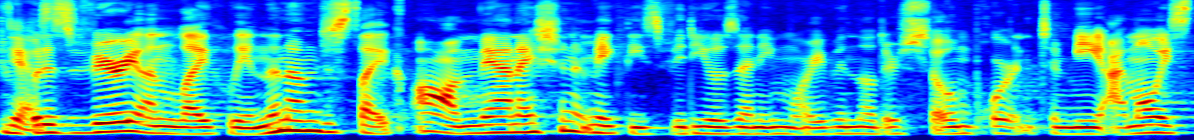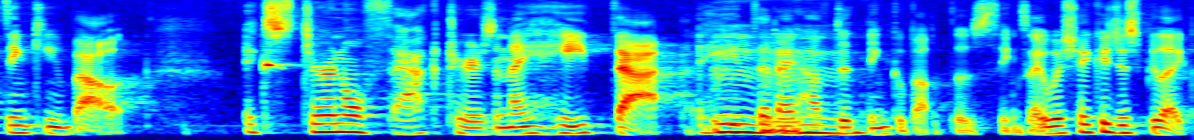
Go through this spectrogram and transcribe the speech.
Yes. But it's very unlikely. And then I'm just like, oh man, I shouldn't make these videos anymore, even though they're so important to me. I'm always thinking about external factors, and I hate that. I hate that I have Mm. to think about those things. I wish I could just be like.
